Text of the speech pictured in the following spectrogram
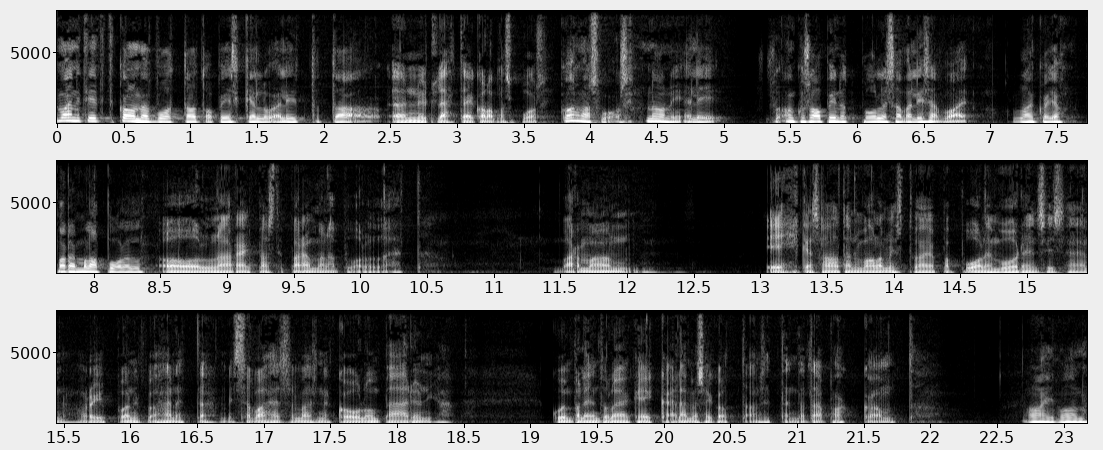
Mainitit, että kolme vuotta olet opiskellut, eli tota... Nyt lähtee kolmas vuosi. Kolmas vuosi, no niin, eli onko sä opinnot puolessa välissä vai ollaanko jo paremmalla puolella? Ollaan reippaasti paremmalla puolella, että varmaan ehkä saatan valmistua jopa puolen vuoden sisään, riippuen nyt vähän, että missä vaiheessa mä sinne kouluun päädyn ja kuinka paljon tulee keikkaelämä sekoittaa sitten tätä pakkaa, mutta... Aivan.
